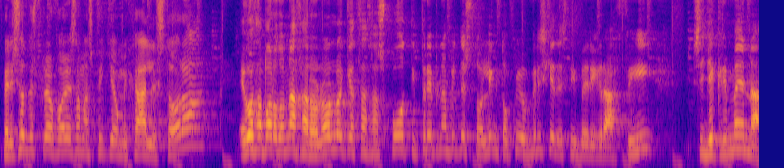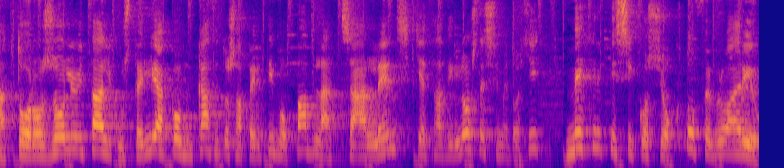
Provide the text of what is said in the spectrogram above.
Περισσότερες πληροφορίες θα μας πει και ο Μιχάλης τώρα. Εγώ θα πάρω τον άχαρο ρόλο και θα σας πω ότι πρέπει να μπείτε στο link το οποίο βρίσκεται στην περιγραφή. Συγκεκριμένα το rosolioitalicus.com κάθετος απεριτίβο παύλα challenge και θα δηλώσετε συμμετοχή μέχρι τις 28 Φεβρουαρίου.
